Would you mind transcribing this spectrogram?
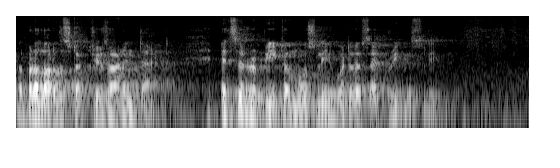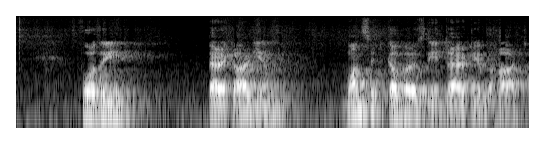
but a lot of the structures are intact. It's a repeat of mostly what I've said previously. For the pericardium, once it covers the entirety of the heart,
